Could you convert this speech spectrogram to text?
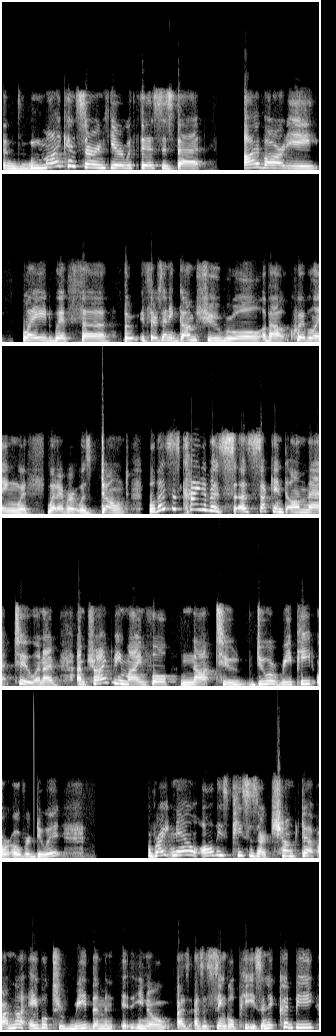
my concern here with this is that I've already played with uh, the if there's any gumshoe rule about quibbling with whatever it was don't. Well this is kind of a, a, second on that too and i've i'm trying to be mindful not to do a repeat or overdo it. Right now all these pieces are chunked up. I'm not able to read them and you know as, as a single piece and it could be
